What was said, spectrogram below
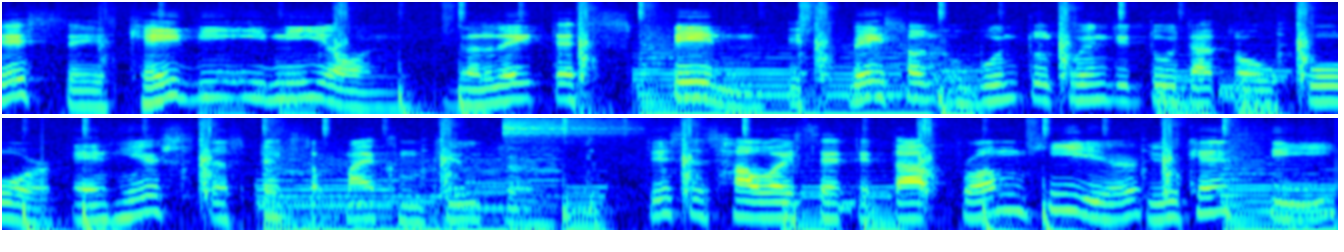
This is KDE Neon. The latest spin is based on Ubuntu 22.04 and here's the specs of my computer. This is how I set it up. From here, you can see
